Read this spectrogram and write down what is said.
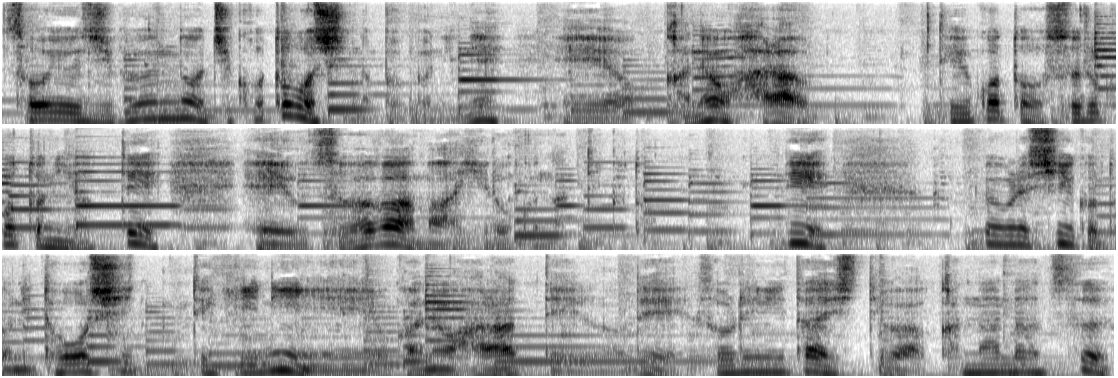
そういう自分の自己投資の部分にね、えー、お金を払うっていうことをすることによって、えー、器がまあ広くなっていくと。で嬉しいことに投資的にお金を払っているのでそれに対しては必ず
